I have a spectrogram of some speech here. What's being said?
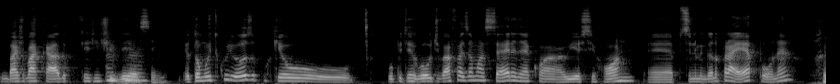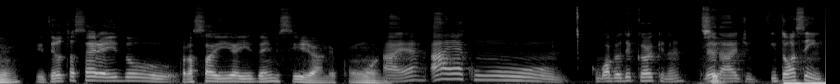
embasbacado porque a gente vê, Uhum. assim. Eu tô muito curioso porque o, o Peter Gold vai fazer uma série, né, com a Reese Horn, é, se não me engano, pra Apple, né? Sim. E tem outra série aí do. pra sair aí da MC já, né? Com o homem. Ah, é? Ah, é, com o. Com o Bob Odenkirk, né? Sim. Verdade. Então, assim,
